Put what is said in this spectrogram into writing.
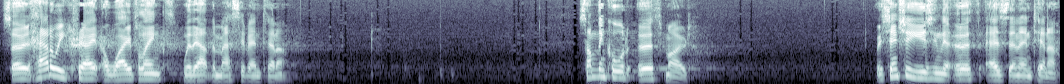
So how do we create a wavelength without the massive antenna? something called Earth mode. We're essentially using the Earth as an antenna.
